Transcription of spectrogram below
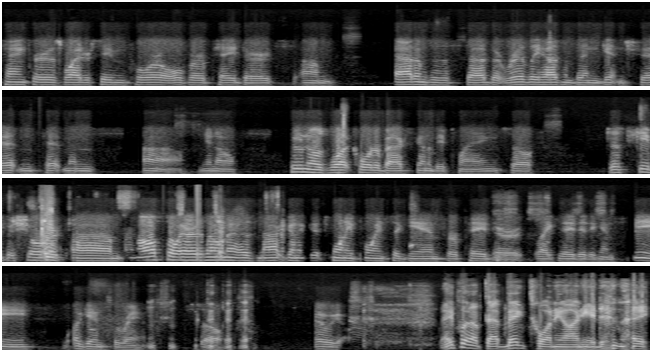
Tankers wide receiving corps over Pay Dirts. Um, Adams is a stud, but Ridley hasn't been getting shit, and Pittman's, uh, you know, who knows what quarterback's going to be playing. So just keep it short. Um, and also, Arizona is not going to get 20 points again for Pay Dirt like they did against me against the Rams. So there we go. They put up that big 20 on you, didn't they?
